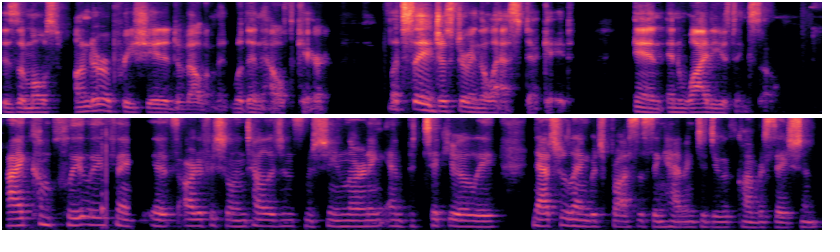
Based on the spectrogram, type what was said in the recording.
is the most underappreciated development within healthcare? Let's say just during the last decade, and and why do you think so? I completely think it's artificial intelligence, machine learning, and particularly natural language processing having to do with conversation.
